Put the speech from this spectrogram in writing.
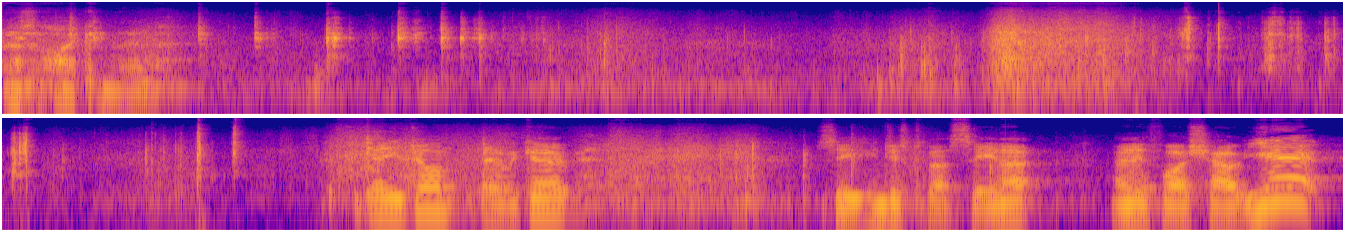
As I can then gauge on, there we go. So you can just about see that. And if I shout, yeah!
